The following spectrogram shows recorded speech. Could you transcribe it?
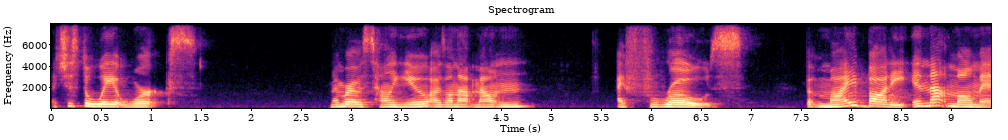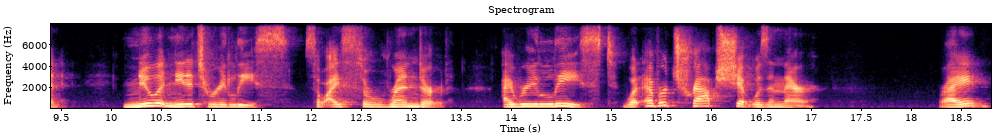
It's just the way it works. Remember, I was telling you I was on that mountain. I froze but my body in that moment knew it needed to release. So I surrendered. I released whatever trap shit was in there. Right?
